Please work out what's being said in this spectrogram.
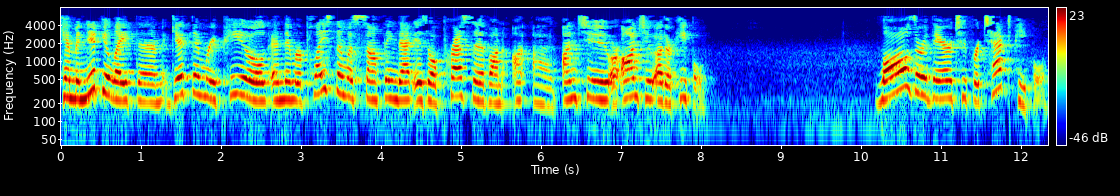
can manipulate them, get them repealed, and then replace them with something that is oppressive on, uh, unto or onto other people. Laws are there to protect people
